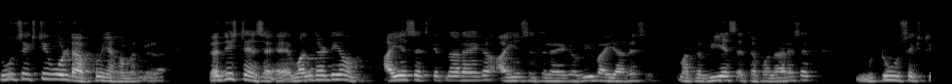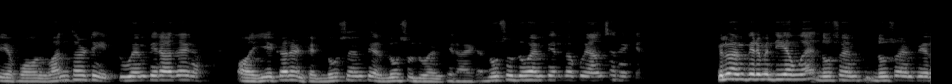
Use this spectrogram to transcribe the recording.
टू सिक्सटी वोल्ट आपको यहाँ मिल। रहा है रजिस्टेंस है one thirty ohm I S H कितना रहेगा? आई एस एच रहेगा V by R S H मतलब V S H upon R S H two sixty upon one thirty two ampere आ जाएगा। और ये करंट है, दो सौ एम्पियर दो सौ दो एम्पियर आएगा। दो सौ दो एम्पियर का कोई आंसर है क्या? किलो एम्पियर में दिया हुआ है, दो सौ दो सौ एम्पियर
